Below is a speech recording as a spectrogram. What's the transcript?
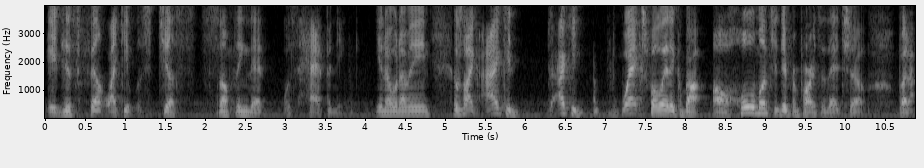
It just felt like it was just something that was happening. You know what I mean? It was like I could, I could wax poetic about a whole bunch of different parts of that show, but I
